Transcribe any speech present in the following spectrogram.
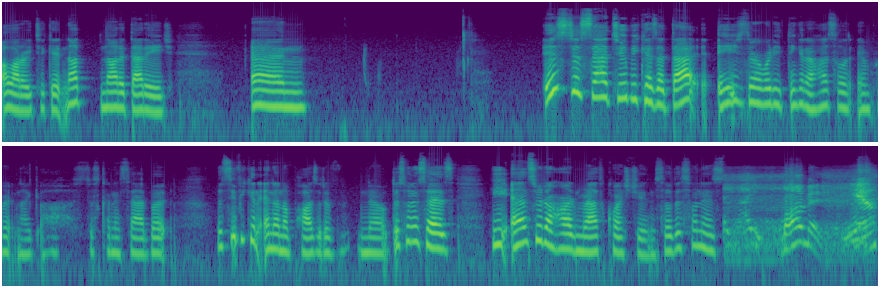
a lottery ticket. Not not at that age. And it's just sad too because at that age they're already thinking of hustle and imprint like oh it's just kind of sad. But let's see if we can end on a positive note. This one it says He answered a hard math question. So this one is Mohammed, Yeah?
